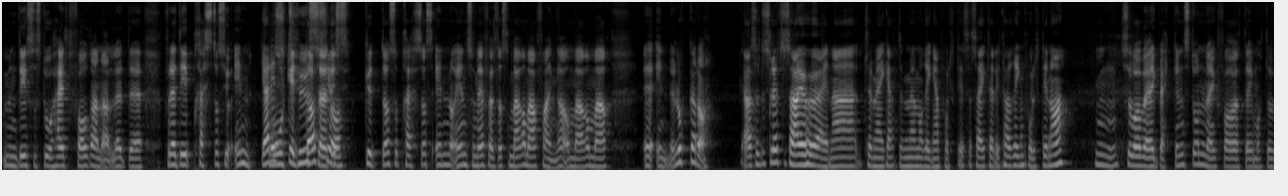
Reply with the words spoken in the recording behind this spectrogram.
Men de som sto helt foran alle det, For de presset oss jo inn Ja, de mot skudde oss huset. jo. De skudde oss og presset oss inn og inn, så vi følte oss mer og mer fanga og mer og mer eh, innelukka, da. Ja, så til slutt så sa jo hun ene til meg at vi må ringe politiet. Så sa jeg til dem ta ring politiet nå. Så var jeg vekke en stund jeg, for at jeg måtte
